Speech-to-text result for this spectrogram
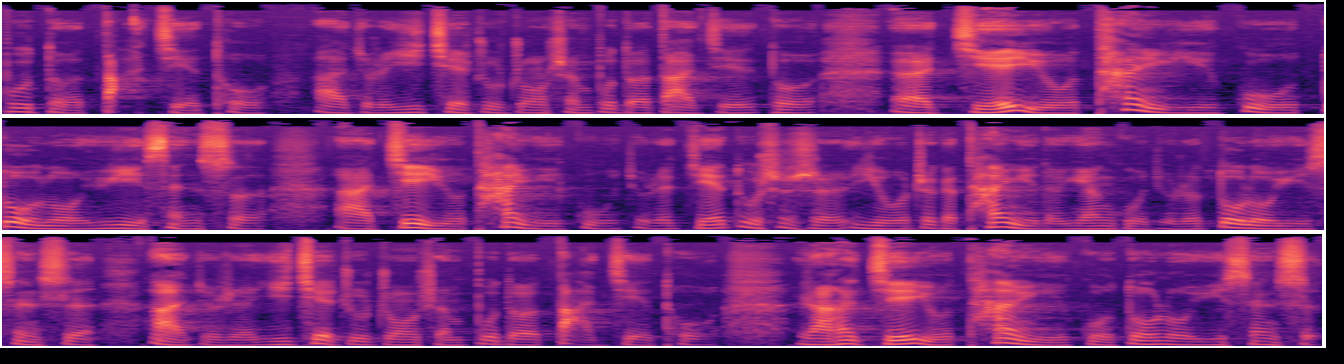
不得。大解脱啊，就是一切诸众生不得大解脱，呃，皆有贪欲故堕落于生死啊，皆有贪欲故，就是皆都是是有这个贪欲的缘故，就是堕落于生死啊，就是一切诸众生不得大解脱，然后皆有贪欲故堕落于生死。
